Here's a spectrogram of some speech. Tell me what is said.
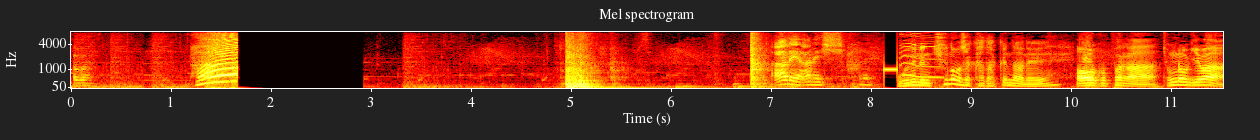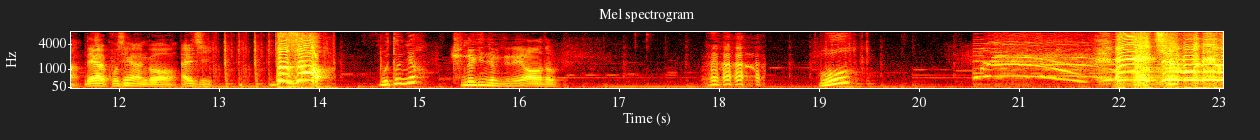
봐봐. 아 안해 안해 씨 안해 오늘은 튜너 작하다 끝나네. 어 고팡아 정록이와 내가 고생한 거 알지? 떴어! 못 떴냐? 존나 긴장되네. 아 나. 뭐? 일주 보내고!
